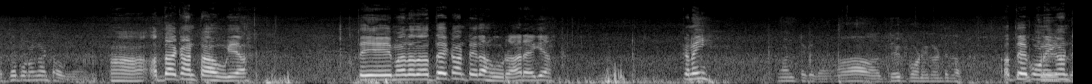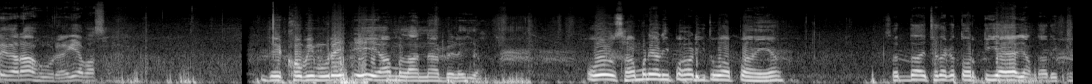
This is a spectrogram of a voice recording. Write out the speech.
ਅੱਧਾ ਪੌਣਾ ਘੰਟਾ ਹੋ ਗਿਆ। ਹਾਂ ਅੱਧਾ ਘੰਟਾ ਹੋ ਗਿਆ। ਤੇ ਮਤਲਬ ਅੱਧੇ ਘੰਟੇ ਦਾ ਹੋਰ ਰਾਹ ਰਹਿ ਗਿਆ। ਕਿ ਨਹੀਂ? ਘੰਟੇ ਦਾ ਹਾਂ ਅੱਧੇ ਪੌਣੇ ਘੰਟੇ ਦਾ। ਅੱਧੇ ਪੌਣੇ ਘੰਟੇ ਦਾ ਰਾਹ ਹੋਰ ਰਹਿ ਗਿਆ ਬਸ। ਦੇਖੋ ਵੀ ਮੂਰੇ ਇਹ ਆ ਮਲਾਨਾ ਵਿਲੇਜ ਆ। ਉਹ ਸਾਹਮਣੇ ਵਾਲੀ ਪਹਾੜੀ ਤੋਂ ਆਪਾਂ ਆਏ ਆ। ਸਿੱਧਾ ਇੱਥੇ ਤੱਕ ਤੁਰ ਕੇ ਹੀ ਆਇਆ ਜਾਂਦਾ ਦੇਖੋ।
